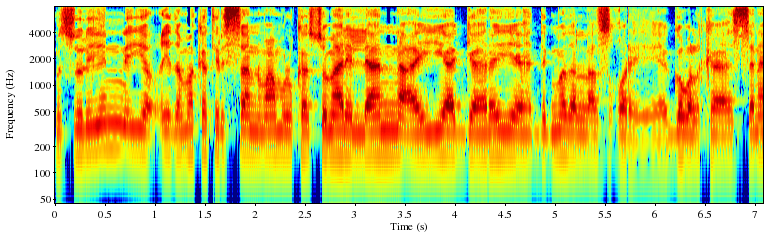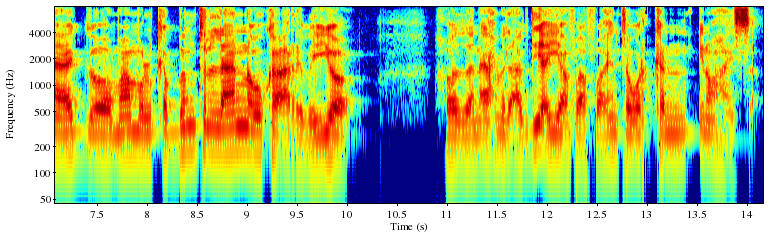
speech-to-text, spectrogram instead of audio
mas'uuliyiin iyo ciidamo ka tirsan maamulka somalilan ayaa gaaray degmada laasqore ee gobolka sanaag oo maamulka puntland uu ka carabeeyo hodan axmed cabdi ayaa faahfaahinta warkan inoo haysa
